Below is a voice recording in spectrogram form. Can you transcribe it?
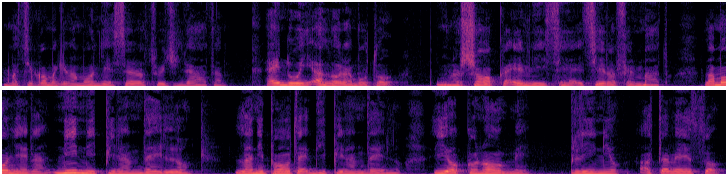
ma siccome che la moglie si era suicidata, e lui allora ha avuto uno shock e lì si, si era fermato. La moglie era Nini Pirandello, la nipote di Pirandello. Io conobbi Plinio attraverso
